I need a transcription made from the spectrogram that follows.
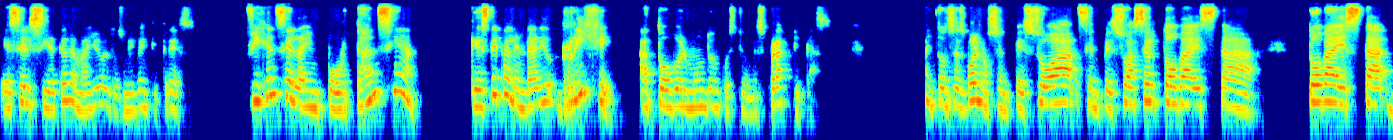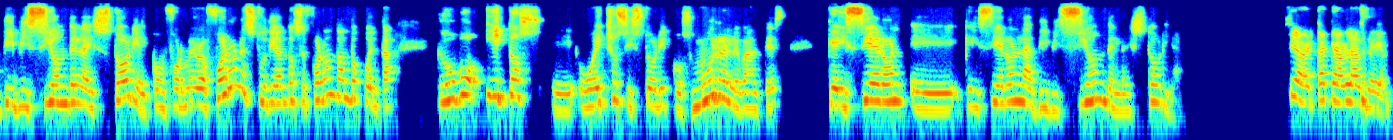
es el 7 de mayo del 2023. Fíjense la importancia que este calendario rige a todo el mundo en cuestiones prácticas. Entonces, bueno, se empezó a, se empezó a hacer toda esta, toda esta división de la historia y conforme lo fueron estudiando, se fueron dando cuenta que hubo hitos eh, o hechos históricos muy relevantes que hicieron, eh, que hicieron la división de la historia. Sí, ahorita que hablas de,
